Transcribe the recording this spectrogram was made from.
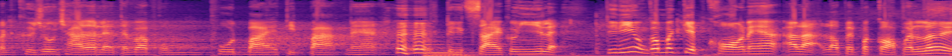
มันคือช่วงเช้านั่นแหละ แต่ว่าผมพูดบ่ายติดปากนะฮะตื่นสายก็งี้แหละ ทีนี้ผมก็มาเก็บของนะฮะเอาล่ะเราไปประกอบกันเลย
